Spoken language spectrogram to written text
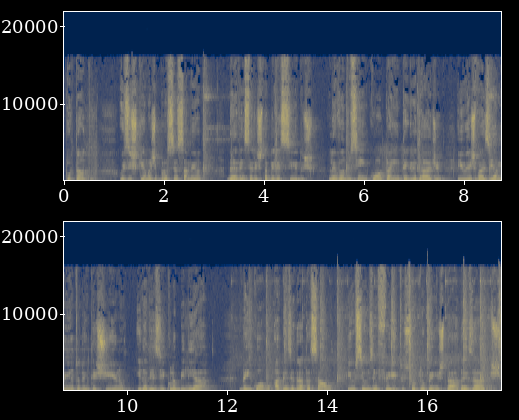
Portanto, os esquemas de processamento devem ser estabelecidos levando-se em conta a integridade e o esvaziamento do intestino e da vesícula biliar, bem como a desidratação e os seus efeitos sobre o bem-estar das aves.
